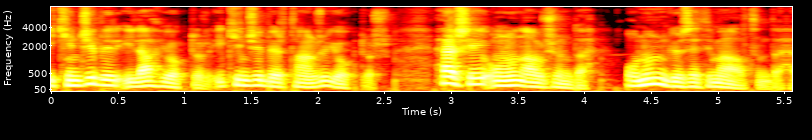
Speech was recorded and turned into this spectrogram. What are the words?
İkinci bir ilah yoktur, ikinci bir tanrı yoktur. Her şey onun avucunda, onun gözetimi altında.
